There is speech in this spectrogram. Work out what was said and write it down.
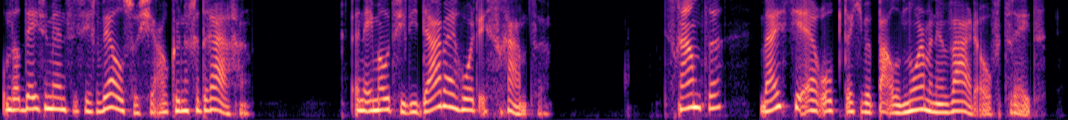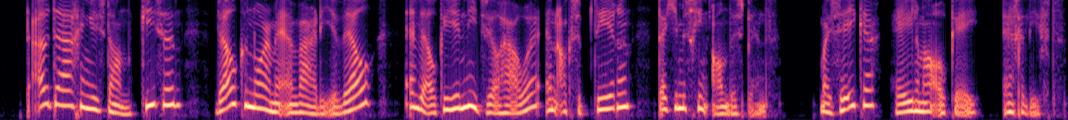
omdat deze mensen zich wel sociaal kunnen gedragen. Een emotie die daarbij hoort is schaamte. Schaamte wijst je erop dat je bepaalde normen en waarden overtreedt. De uitdaging is dan kiezen welke normen en waarden je wel en welke je niet wil houden en accepteren dat je misschien anders bent. Maar zeker helemaal oké en geliefd.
